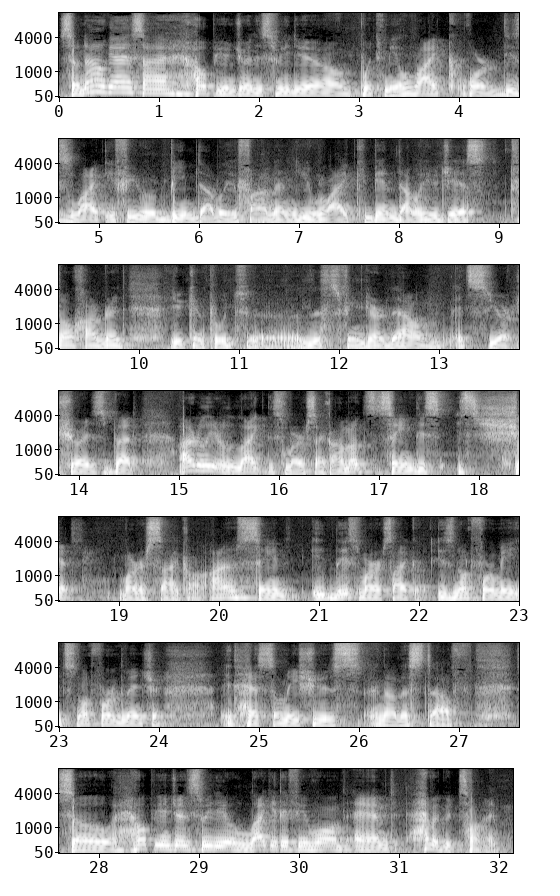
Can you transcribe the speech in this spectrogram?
So now guys, I hope you enjoyed this video. Put me like or dislike if you're BMW fan and you like BMW GS 1200 you can put uh, this finger down. It's your choice but I really, really like this motorcycle. I'm not saying this is shit motorcycle. I'm saying it, this motorcycle is not for me. It's not for adventure. It has some issues and other stuff. So I hope you enjoyed this video. Like it if you want and have a good time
